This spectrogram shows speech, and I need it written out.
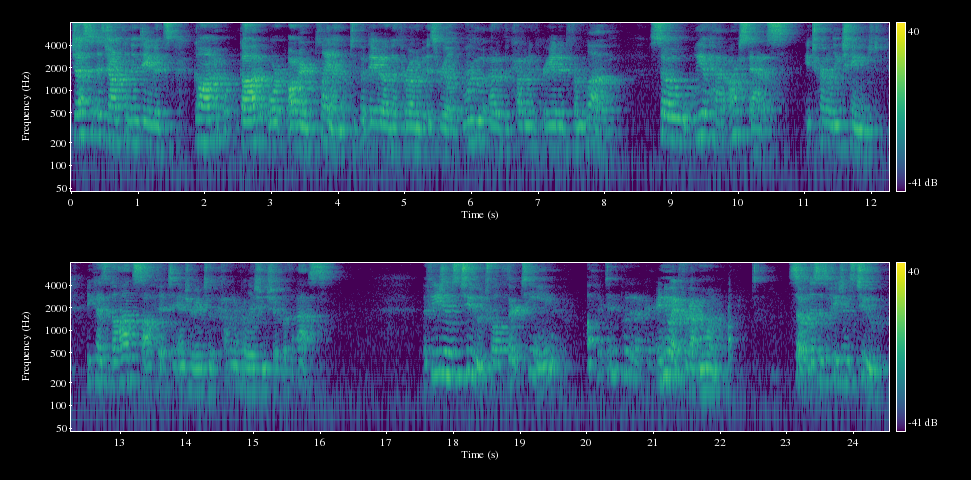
Just as Jonathan and David's God-honored plan to put David on the throne of Israel grew out of the covenant created from love, so we have had our status eternally changed because God saw fit to enter into a covenant relationship with us. Ephesians 2 12 13. Oh, I didn't put it up here. I knew I'd forgotten one. So this is Ephesians 2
